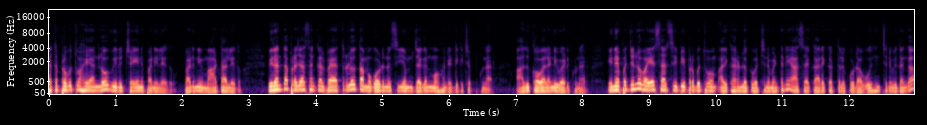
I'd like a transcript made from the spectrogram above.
గత ప్రభుత్వ హయాంలో వీరు చేయని పని లేదు. పడిని మాట లేదు. వీరంతా ప్రజా సంకల్ప యాత్రలో తమ గోడును సీఎం జగన్మోహన్ రెడ్డికి చెప్పుకున్నారు. ఆదుకోవాలని వేడుకున్నారు. ఈ నేపథ్యంలో వైఎస్ఆర్సీపీ ప్రభుత్వం అధికారంలోకి వచ్చిన వెంటనే ఆశా కార్యకర్తలు కూడా ఊహించని విధంగా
